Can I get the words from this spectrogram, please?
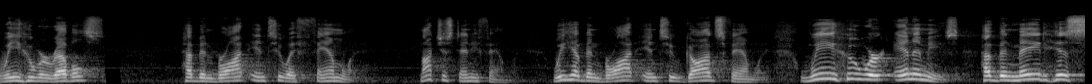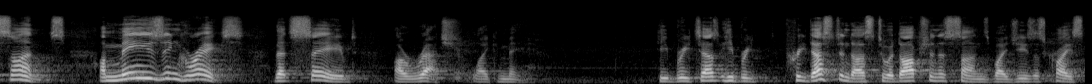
we who were rebels have been brought into a family, not just any family. We have been brought into God's family. We who were enemies have been made his sons. Amazing grace that saved a wretch like me. He predestined us to adoption as sons by Jesus Christ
